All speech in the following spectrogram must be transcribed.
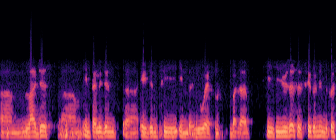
um, largest um, intelligence agency in the US. But he, he uses a pseudonym because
